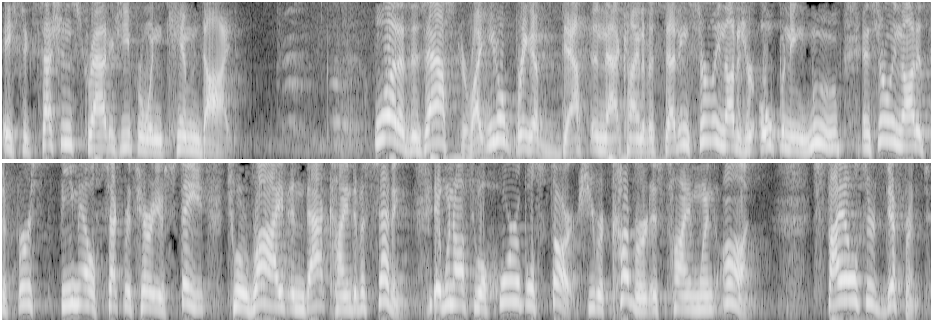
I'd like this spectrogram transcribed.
a succession strategy for when Kim died. What a disaster, right? You don't bring up death in that kind of a setting, certainly not as your opening move, and certainly not as the first female Secretary of State to arrive in that kind of a setting. It went off to a horrible start. She recovered as time went on. Styles are different.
